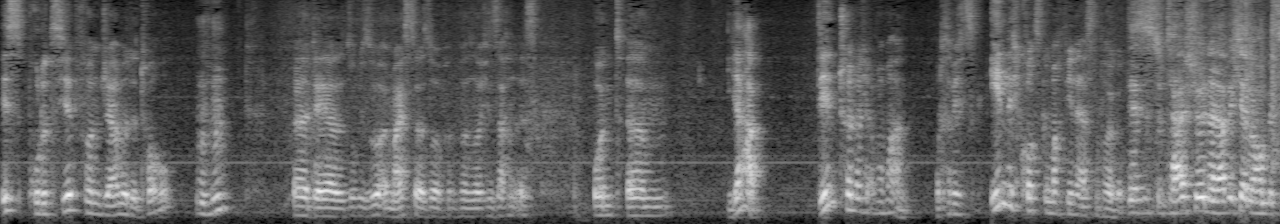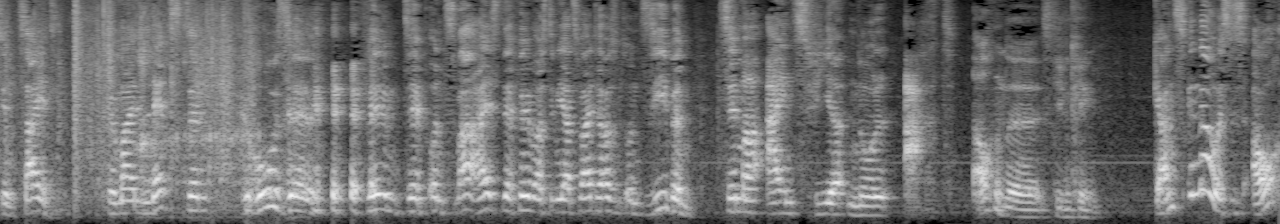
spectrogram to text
Ist produziert von Guillermo de Toro, äh, der ja sowieso ein Meister so von, von solchen Sachen ist. Und ähm, ja, den schaut euch einfach mal an. Und das habe ich jetzt ähnlich kurz gemacht wie in der ersten Folge. Das ist total schön, dann habe ich ja noch ein bisschen Zeit für meinen letzten Grusel-Filmtipp. Und zwar heißt der Film aus dem Jahr 2007 Zimmer 1408. Auch ein äh, Stephen King. Ganz genau, es ist auch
